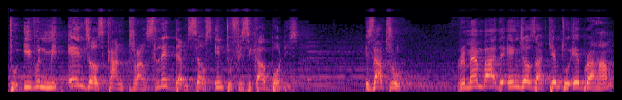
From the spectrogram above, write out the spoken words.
to even meet. Angels can translate themselves into physical bodies is that true? Remember the angels that came to Abraham?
